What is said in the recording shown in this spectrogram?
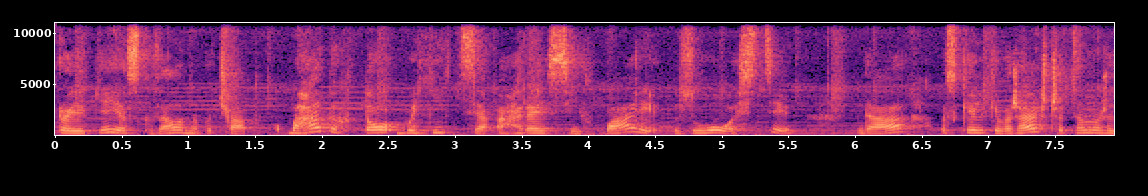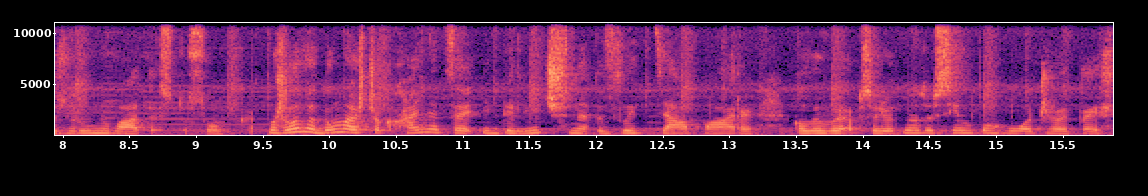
про яке я сказала на початку. Багато хто боїться агресії в парі, злості. Да, оскільки вважає, що це може зруйнувати стосунки. Можливо, думає, що кохання це іделічне злиття пари, коли ви абсолютно з усім погоджуєтесь,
